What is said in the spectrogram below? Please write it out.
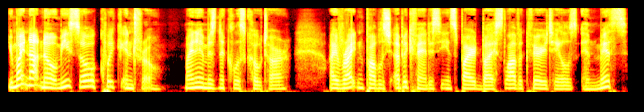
You might not know me, so a quick intro. My name is Nicholas Kotar. I write and publish epic fantasy inspired by Slavic fairy tales and myths.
